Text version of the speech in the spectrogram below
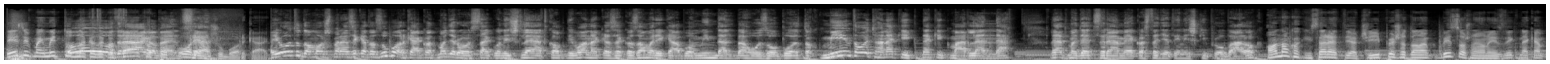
Nézzük meg, mit tudnak Ó, ezek a felkapott óriás uborkák. Jól tudom, most már ezeket az uborkákat Magyarországon is lehet kapni, vannak ezek az Amerikából mindent behozó boltok, mint hogyha nekik, nekik már lenne. Lehet majd egyszer elmegyek, azt egyet én is kipróbálok. Annak, aki szereti a csípőset, annak biztos nagyon ízlik, nekem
